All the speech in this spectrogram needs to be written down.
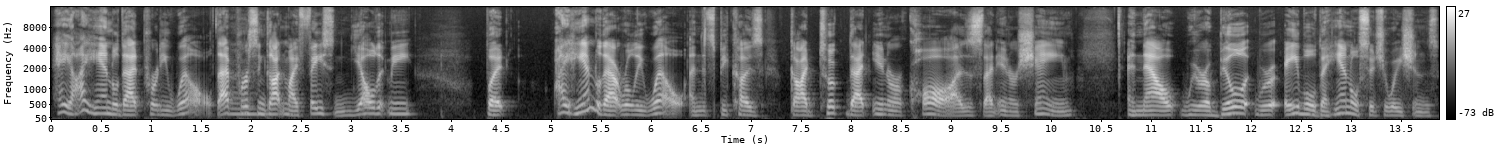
hey, I handled that pretty well. That right. person got in my face and yelled at me, but I handled that really well. And it's because God took that inner cause, that inner shame, and now we're able, we're able to handle situations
